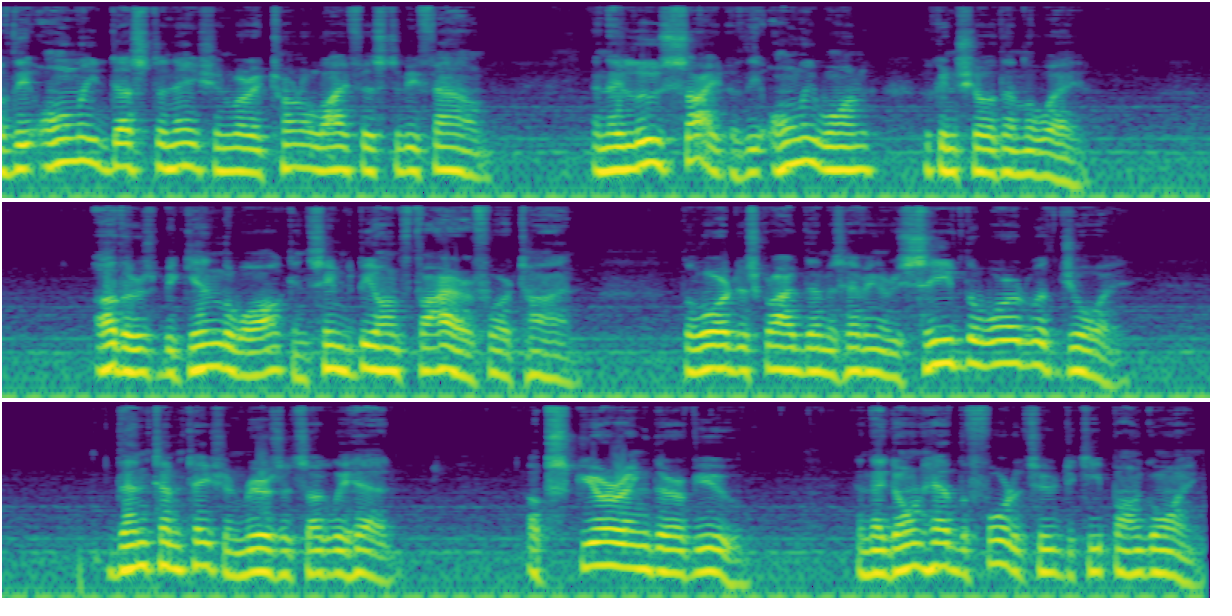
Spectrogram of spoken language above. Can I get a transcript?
of the only destination where eternal life is to be found, and they lose sight of the only one who can show them the way. Others begin the walk and seem to be on fire for a time. The Lord described them as having received the word with joy. Then temptation rears its ugly head, obscuring their view and they don't have the fortitude to keep on going.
